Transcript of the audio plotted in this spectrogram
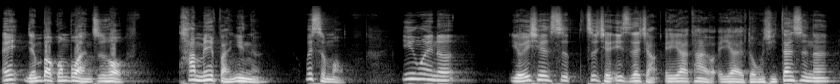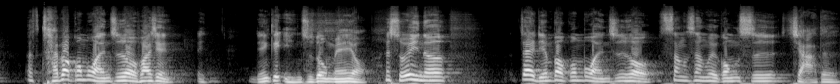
哎，年报公布完之后，它没反应呢？为什么？因为呢，有一些是之前一直在讲 AI，它有 AI 的东西，但是呢。呃财报公布完之后，发现哎，连个影子都没有。那所以呢，在年报公布完之后，上上会公司假的，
